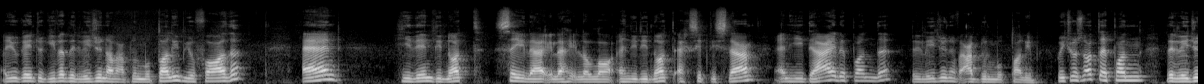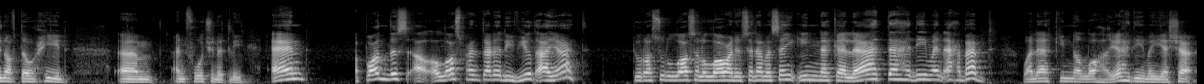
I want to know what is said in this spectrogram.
Are you going to give up the religion of Abdul Muttalib, your father? And he then did not say La ilaha illallah and he did not accept Islam and he died upon the religion of Abdul Muttalib, which was not upon the religion of Tawheed, um, unfortunately. And upon this, Allah subhanahu wa ta'ala revealed ayat to Rasulullah sallallahu alayhi wa sallam saying, إِنَّكَ لَا تَهْدِي مَنْ أَحْبَبْتَ وَلَكِنَّ اللَّهَ يَهْدِي مَنْ يَشَاءُ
